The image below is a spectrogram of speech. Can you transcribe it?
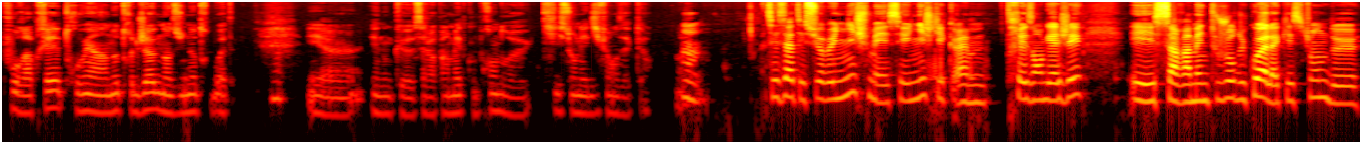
pour après trouver un autre job dans une autre boîte. Mmh. Et, donc ça leur permet de comprendre qui sont les différents acteurs. Mmh c'est ça, tu es sur une niche, mais c'est une niche qui est quand même très engagée. Et ça ramène toujours du coup à la question de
